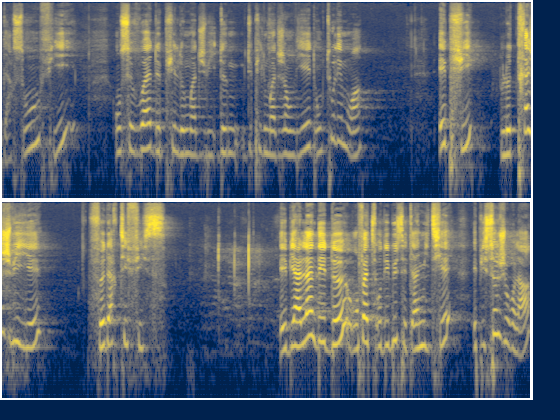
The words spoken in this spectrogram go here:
garçons, filles. On se voit depuis le mois de janvier, donc tous les mois. Et puis, le 13 juillet, feu d'artifice. Eh bien, l'un des deux, en fait, au début, c'était amitié, et puis ce jour-là,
